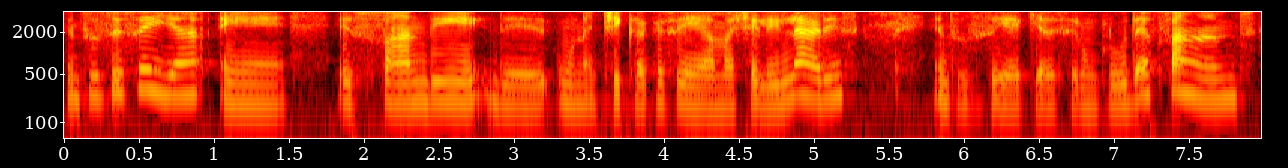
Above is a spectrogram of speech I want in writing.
Entonces ella eh, es fan de, de, una chica que se llama Shelly Lares, entonces ella quiere hacer un club de fans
